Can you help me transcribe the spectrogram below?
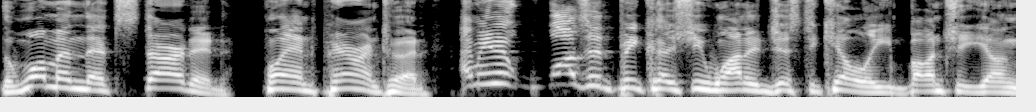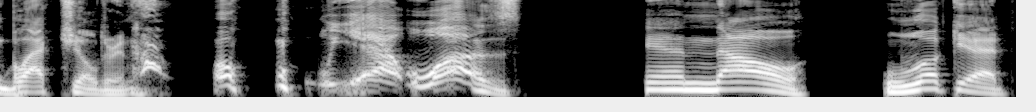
the woman that started Planned Parenthood. I mean, it wasn't because she wanted just to kill a bunch of young black children. oh, yeah, it was. And now look at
